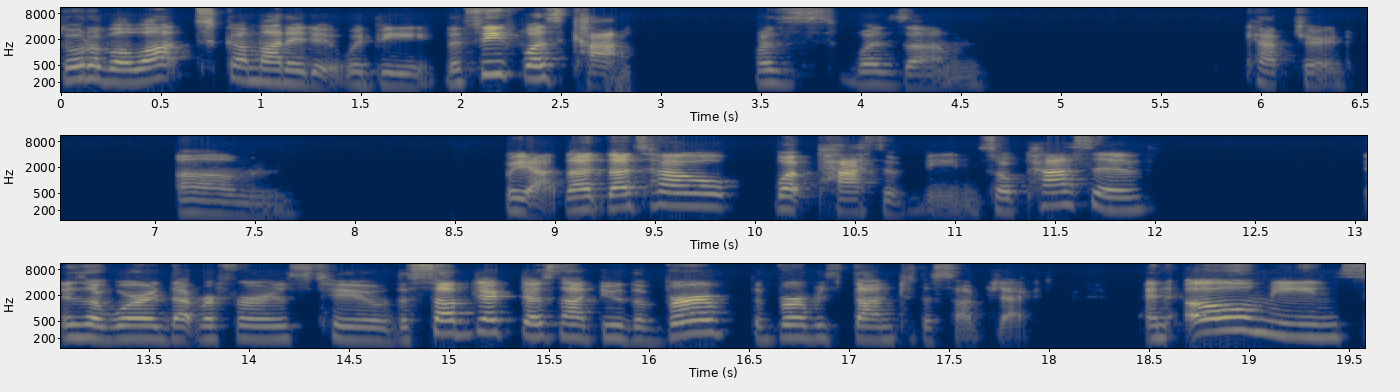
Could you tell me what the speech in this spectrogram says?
Would be the thief was caught, was was um captured. Um, but yeah, that that's how what passive means. So passive is a word that refers to the subject does not do the verb, the verb is done to the subject. And O means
